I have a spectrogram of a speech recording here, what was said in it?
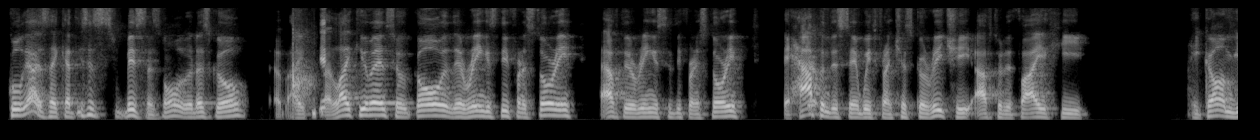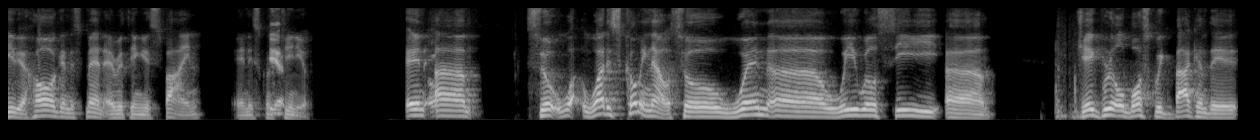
cool guys. Like uh, this is business. No, let's go. I. I like you, man. So go. The ring is different story. After the ring is a different story. It happened the same with Francesco Ricci. After the fight, he he come give you a hug, and this man everything is fine, and it's continue. And um, so what what is coming now? So when uh, we will see. Uh, Jake Brutal Bostwick back in the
